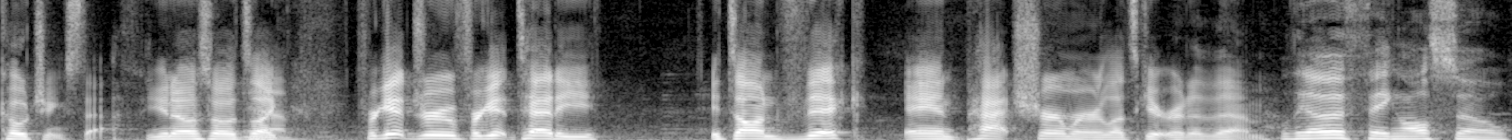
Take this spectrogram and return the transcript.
coaching staff. You know, so it's Yeah. like forget Drew, forget Teddy. It's on Vic and Pat Shurmur. Let's get rid of them. Well, the other thing also,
